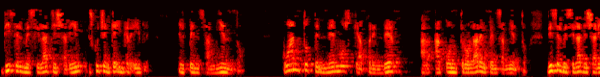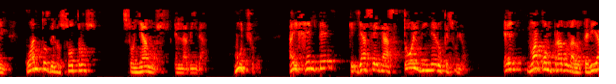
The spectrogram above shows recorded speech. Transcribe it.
dice el Mesilat Yesharim, escuchen qué increíble, el pensamiento. ¿Cuánto tenemos que aprender a, controlar el pensamiento? Dice el Mesilat Yesharim, ¿Cuántos de nosotros soñamos en la vida? Mucho. Hay gente que ya se gastó el dinero que soñó. Él no ha comprado la lotería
